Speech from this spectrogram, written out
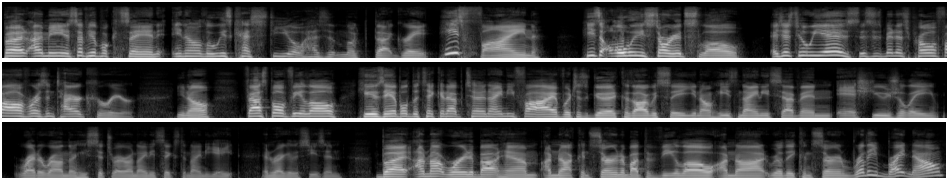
But I mean, some people can saying, you know, Luis Castillo hasn't looked that great. He's fine. He's always started slow. It's just who he is. This has been his profile for his entire career. You know, fastball velo, he was able to take it up to 95, which is good because obviously, you know, he's 97 ish usually, right around there. He sits right around 96 to 98 in regular season. But I'm not worried about him. I'm not concerned about the velo. I'm not really concerned. Really, right now,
